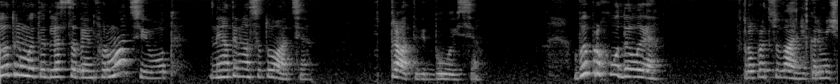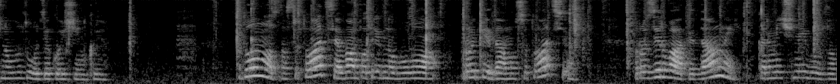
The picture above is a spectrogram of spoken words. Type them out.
Ви отримуєте для себе інформацію, от негативна ситуація. Втрати відбулися. Ви проходили пропрацювання кармічного вузлу з якоюсь жінкою. Доленосна ситуація, вам потрібно було пройти дану ситуацію, розірвати даний кармічний вузол,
